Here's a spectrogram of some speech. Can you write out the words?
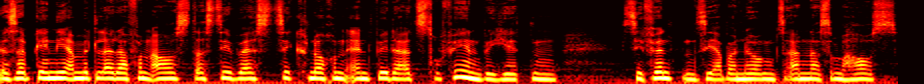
Deshalb gehen die Ermittler davon aus, dass die Wests die Knochen entweder als Trophäen behielten, sie finden sie aber nirgends anders im Haus,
